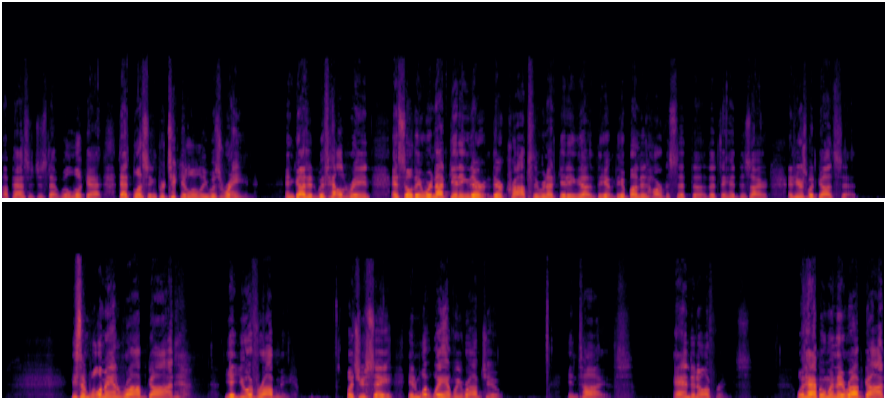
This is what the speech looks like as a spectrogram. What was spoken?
uh, passages that we'll look at, that blessing particularly was rain. And God had withheld rain, and so they were not getting their, their crops. They were not getting uh, the, the abundant harvest that, uh, that they had desired. And here's what God said He said, Will a man rob God? Yet you have robbed me. But you say, In what way have we robbed you? In tithes and in offerings. What happened when they robbed God?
